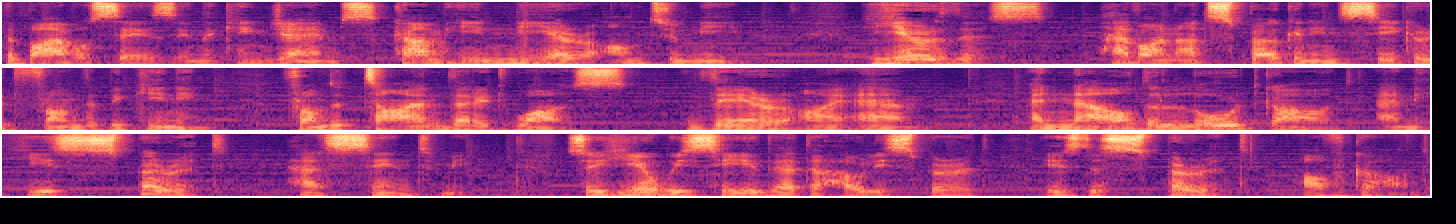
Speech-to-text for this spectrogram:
The Bible says in the King James, Come he near unto me. Hear this. Have I not spoken in secret from the beginning? from the time that it was. There I am. And now the Lord God and His Spirit has sent me. So here we see that the Holy Spirit is the Spirit of God.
